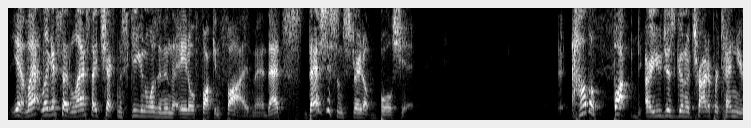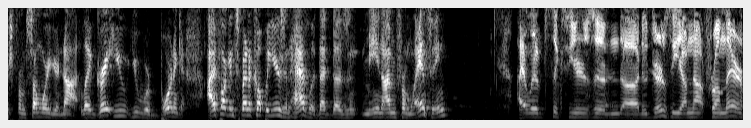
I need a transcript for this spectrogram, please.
Yeah, like I said, last I checked, Muskegon wasn't in the 80 fucking five, man. That's that's just some straight up bullshit. How the fuck are you just gonna try to pretend you're from somewhere you're not? Like, great, you you were born in. I fucking spent a couple years in Haslett. That doesn't mean I'm from Lansing. I lived six years in uh, New Jersey. I'm not from there.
